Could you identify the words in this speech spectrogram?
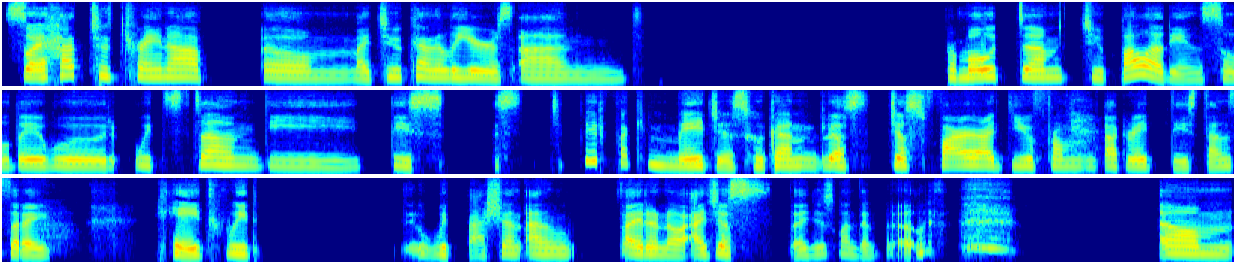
So I had to train up um my two cavaliers and promote them to paladins so they would withstand the these stupid fucking mages who can just just fire at you from a great distance that I hate with with passion and I don't know I just I just want them dead. um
